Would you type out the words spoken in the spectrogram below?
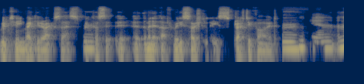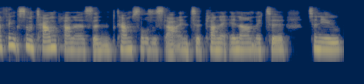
routine, regular access mm. because mm. it, it, at the minute that's really socially stratified. Mm. Yeah, and I think some town planners and councils are starting to plan it in, aren't they, to to new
